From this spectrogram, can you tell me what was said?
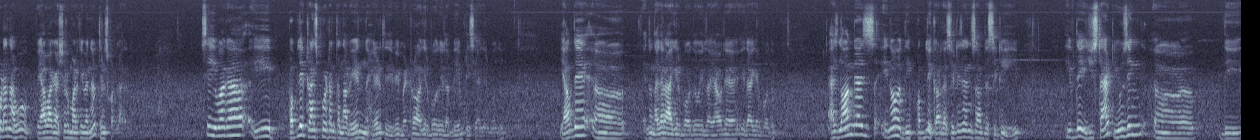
ಕೂಡ ನಾವು ಯಾವಾಗ ಶುರು ಮಾಡ್ತೀವಿ ಅನ್ನೋದು ತಿಳಿಸ್ಕೊಡ್ಲಾಗುತ್ತೆ. ಸಿ ಇವಾಗ ಈ ಪಬ್ಲಿಕ್ ಟ್ರಾನ್ಸ್ಪೋರ್ಟ್ ಅಂತ ನಾವೇನು ಹೇಳ್ತಿದ್ದೀವಿ ಮೆಟ್ರೋ ಆಗಿರ್ಬೋದು ಇಲ್ಲ ಬಿ ಎಂ ಟಿ ಸಿ ಆಗಿರ್ಬೋದು, ಯಾವುದೇ ಏನು ನಗರ ಆಗಿರ್ಬೋದು ಇಲ್ಲ ಯಾವುದೇ ಇದಾಗಿರ್ಬೋದು as long as you know the public or the citizens of the city if they start using uh, the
